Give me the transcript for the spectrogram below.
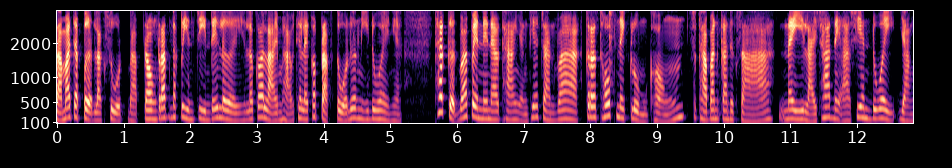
สามารถจะเปิดหลักสูตรแบบรองรับนักเรียนจีนได้เลย แล้วก็หลายมหาวิทยาลัยก็ปรับตัวเรื่องนี้ด้วยเนี่ยถ้าเกิดว่าเป็นในแนวทางอย่างที่อาจารย์ว่ากระทบในกลุ่มของสถาบันการศึกษาในหลายชาติในอาเซียนด้วยอย่าง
